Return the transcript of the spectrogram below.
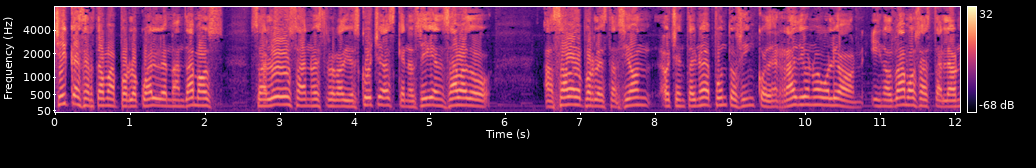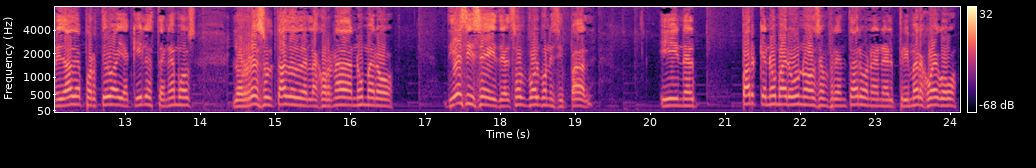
Chicas Sertoma, por lo cual le mandamos saludos a nuestros radioescuchas que nos siguen sábado a sábado por la estación 89.5 de Radio Nuevo León y nos vamos hasta la unidad deportiva y aquí les tenemos los resultados de la jornada número 16 del softball municipal. Y en el parque número uno se enfrentaron en el primer juego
